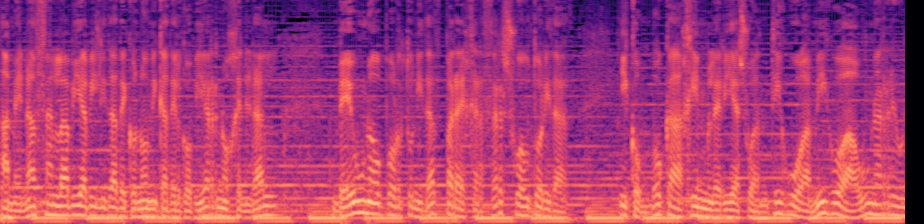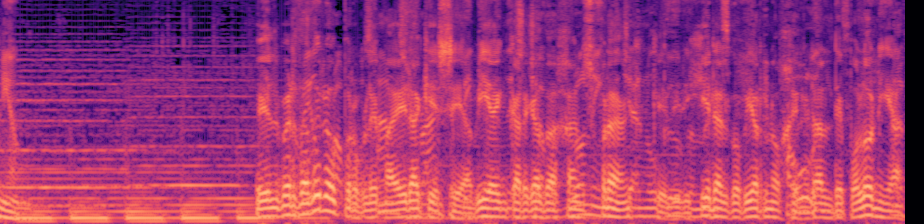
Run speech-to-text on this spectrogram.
amenazan la viabilidad económica del gobierno general, ve una oportunidad para ejercer su autoridad y convoca a Himmler y a su antiguo amigo a una reunión. El verdadero problema era que se había encargado a Hans Frank que dirigiera el gobierno general de Polonia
